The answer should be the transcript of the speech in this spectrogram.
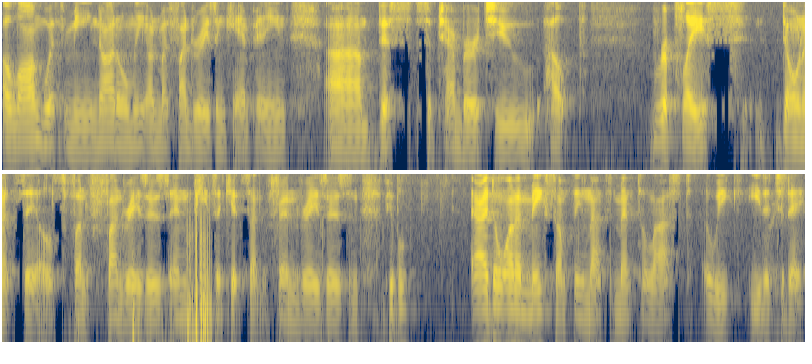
along with me, not only on my fundraising campaign um, this September to help replace donut sales fund, fundraisers and pizza kit fundraisers and people I don't want to make something that's meant to last a week. Eat it today.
